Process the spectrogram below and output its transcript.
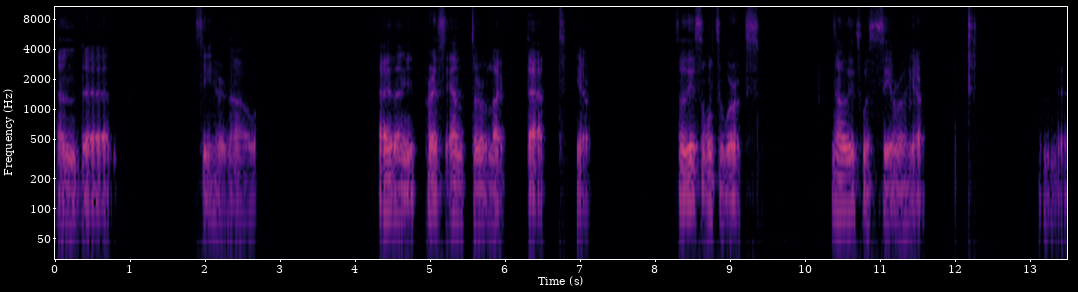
and uh, see here now and then you press enter like that here so this also works now this was zero here and uh,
